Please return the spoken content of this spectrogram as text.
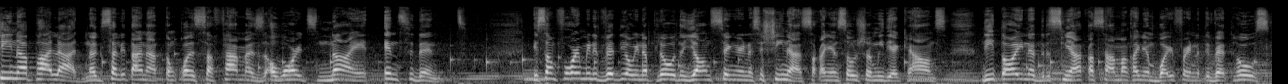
Sheena Palad nagsalita na tungkol sa FAMAS Awards Night incident. Isang 4-minute video in-upload ng young singer na si Sheena sa kanyang social media accounts. Dito ay nadress niya kasama ang kanyang boyfriend at event host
